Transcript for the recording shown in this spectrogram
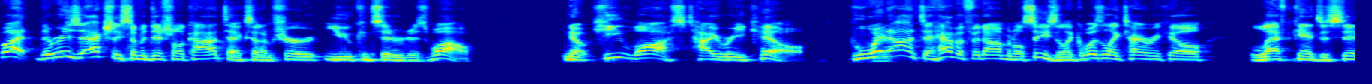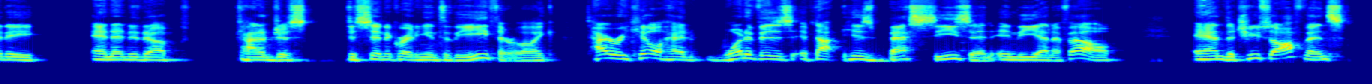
But there is actually some additional context that I'm sure you considered as well. You know, he lost Tyreek Hill, who went on to have a phenomenal season. Like it wasn't like Tyreek Hill left Kansas City and ended up kind of just disintegrating into the ether. Like Tyreek Hill had one of his, if not his best season in the NFL. And the Chiefs offense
